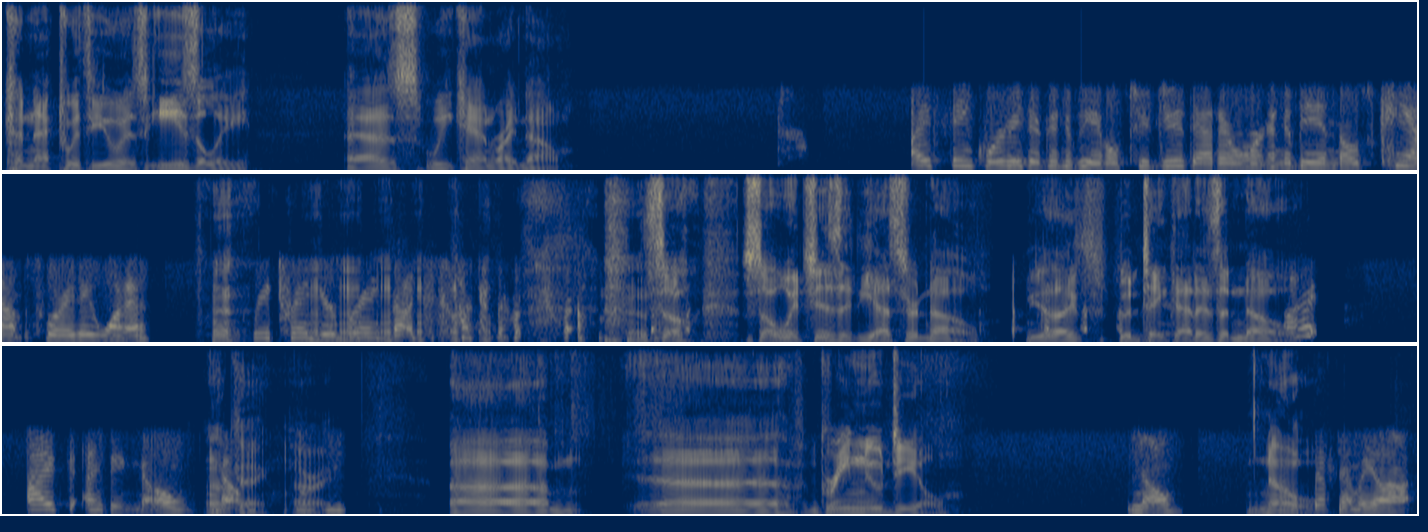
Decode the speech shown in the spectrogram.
connect with you as easily as we can right now? I think we're either going to be able to do that or we're going to be in those camps where they want to retrain your brain not to talk about Trump. so, so which is it? Yes or no? You I would take that as a no. I, I, I think no. no. Okay. All right. Um, uh, Green New Deal. No, No. definitely not.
